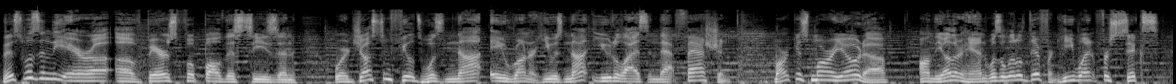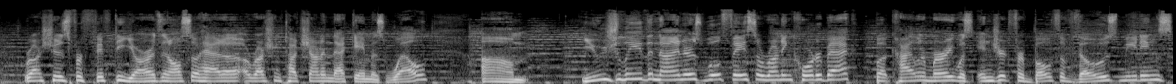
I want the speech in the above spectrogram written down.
This was in the era of Bears football this season where Justin Fields was not a runner. He was not utilized in that fashion. Marcus Mariota, on the other hand, was a little different. He went for six rushes for 50 yards and also had a, a rushing touchdown in that game as well. Um, usually the Niners will face a running quarterback, but Kyler Murray was injured for both of those meetings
